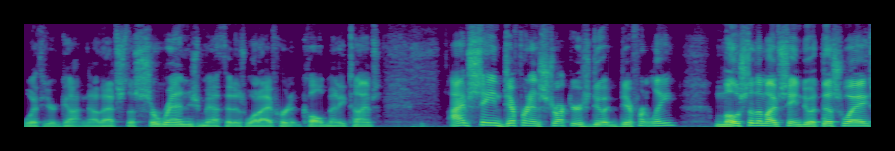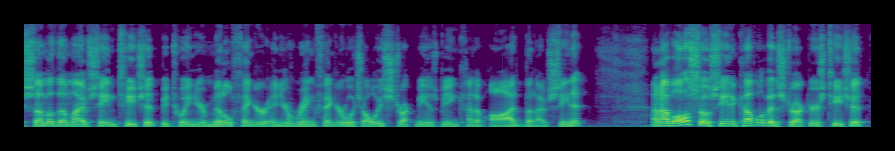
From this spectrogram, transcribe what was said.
with your gun. Now that's the syringe method is what I've heard it called many times. I've seen different instructors do it differently. Most of them I've seen do it this way. Some of them I've seen teach it between your middle finger and your ring finger, which always struck me as being kind of odd, but I've seen it. And I've also seen a couple of instructors teach it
